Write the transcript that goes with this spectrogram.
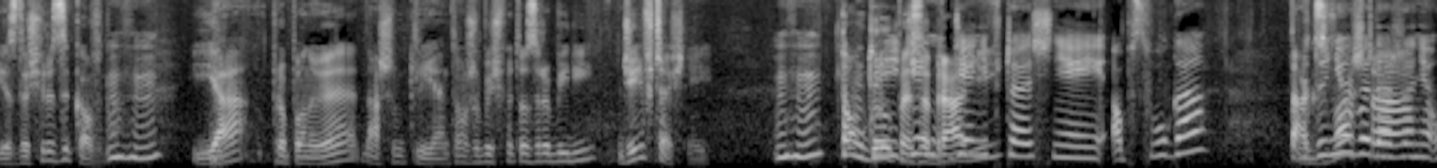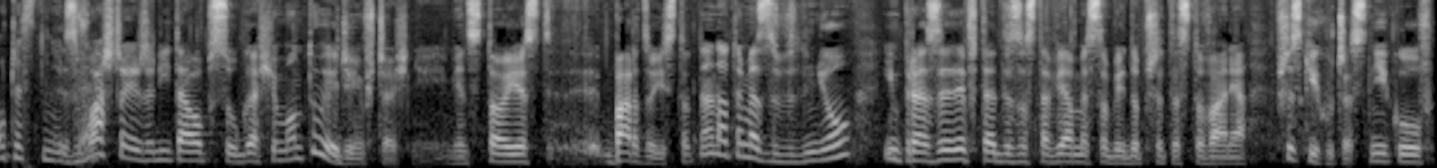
jest dość ryzykowne. Mhm. Ja proponuję naszym klientom, żebyśmy to zrobili dzień wcześniej. Tą Mhm. Czyli grupę dzień, zebrali. dzień wcześniej obsługa, Tak, w dniu zwłaszcza- wydarzenia uczestnicy. Zwłaszcza jeżeli ta obsługa się montuje dzień wcześniej, więc to jest e, bardzo istotne. Natomiast w dniu imprezy wtedy zostawiamy sobie do przetestowania wszystkich uczestników,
